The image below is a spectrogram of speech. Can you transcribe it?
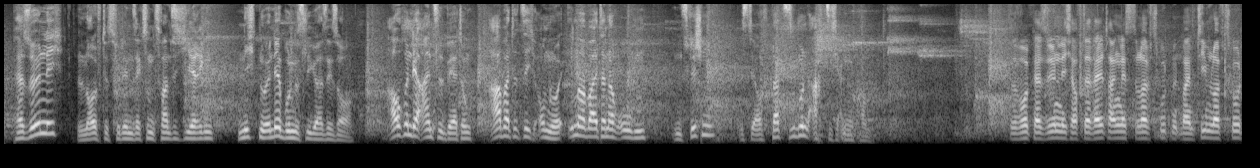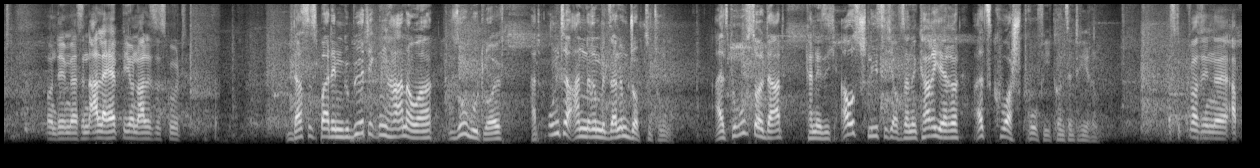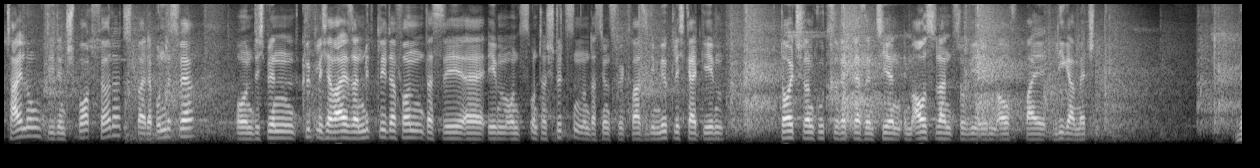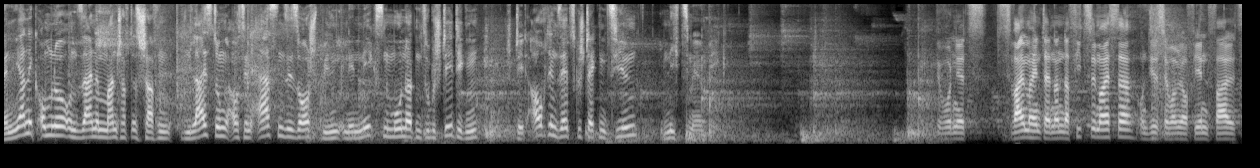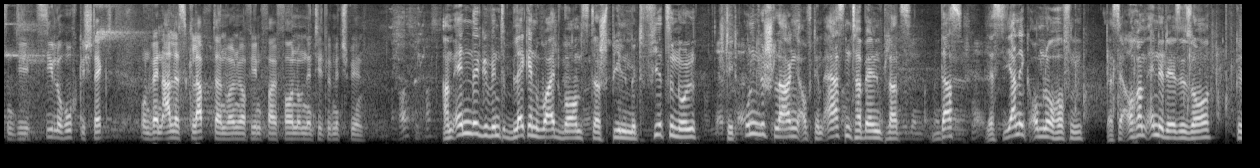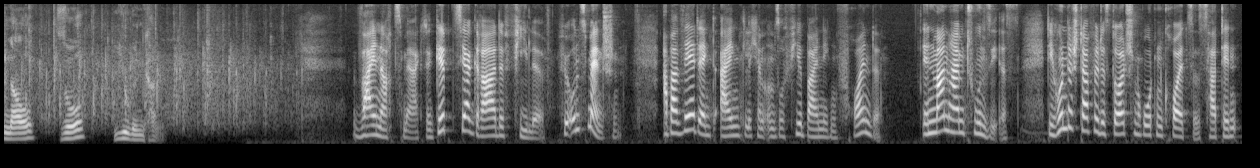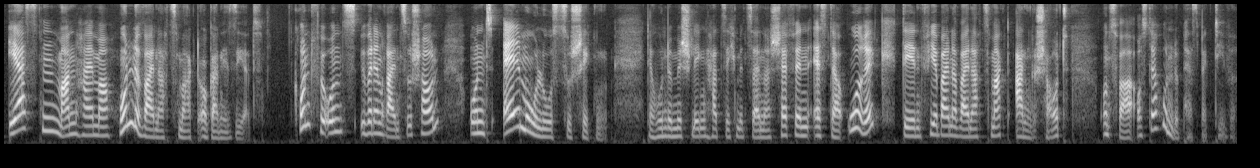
Persönlich läuft es für den 26-Jährigen nicht nur in der Bundesliga-Saison. Auch in der Einzelwertung arbeitet sich Omno immer weiter nach oben. Inzwischen ist er auf Platz 87 angekommen. Sowohl persönlich auf der Weltrangliste läuft es gut, mit meinem Team läuft es gut. Und dem sind alle happy und alles ist gut. Dass es bei dem gebürtigen Hanauer so gut läuft, hat unter anderem mit seinem Job zu tun. Als Berufssoldat kann er sich ausschließlich auf seine Karriere als Squash-Profi konzentrieren. Es gibt quasi eine Abteilung, die den Sport fördert bei der Bundeswehr. Und ich bin glücklicherweise ein Mitglied davon, dass sie äh, eben uns unterstützen und dass sie uns quasi die Möglichkeit geben, Deutschland gut zu repräsentieren im Ausland sowie eben auch bei Ligamatchen. Wenn Yannick Omlo und seine Mannschaft es schaffen, die Leistungen aus den ersten Saisonspielen in den nächsten Monaten zu bestätigen, steht auch den selbstgesteckten Zielen nichts mehr im Weg. Wir wurden jetzt zweimal hintereinander Vizemeister und dieses Jahr wollen wir auf jeden Fall, sind die Ziele hochgesteckt und wenn alles klappt, dann wollen wir auf jeden Fall vorne um den Titel mitspielen. Am Ende gewinnt Black and White Worms das Spiel mit 4 zu 0, steht ungeschlagen auf dem ersten Tabellenplatz. Das lässt Yannick Omlo hoffen, dass er auch am Ende der Saison genau so jubeln kann. Weihnachtsmärkte gibt's ja gerade viele für uns Menschen. Aber wer denkt eigentlich an unsere vierbeinigen Freunde? In Mannheim tun sie es. Die Hundestaffel des Deutschen Roten Kreuzes hat den ersten Mannheimer Hundeweihnachtsmarkt organisiert. Grund für uns, über den Rhein zu schauen und Elmo loszuschicken. Der Hundemischling hat sich mit seiner Chefin Esther Uhrig den Vierbeiner Weihnachtsmarkt angeschaut. Und zwar aus der Hundeperspektive.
